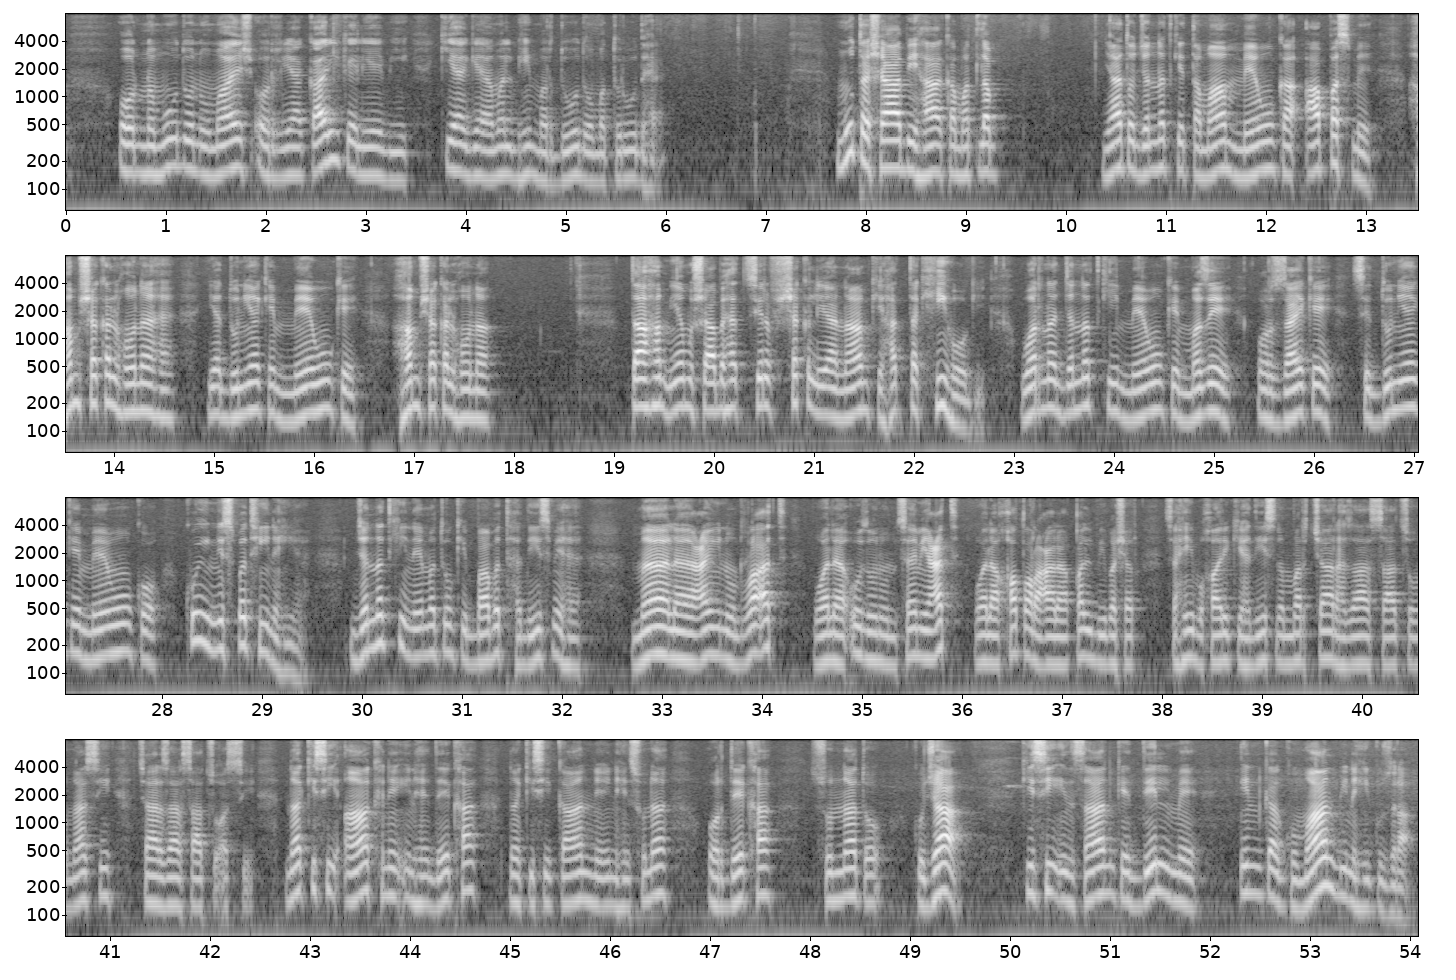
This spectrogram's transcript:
اور نمود و نمائش اور ریاکاری کے لیے بھی کیا گیا عمل بھی مردود و مترود ہے۔ متشابہہ کا مطلب یا تو جنت کے تمام میووں کا آپس میں ہم شکل ہونا ہے یا دنیا کے میووں کے ہم شکل ہونا، تاہم یہ مشابہت صرف شکل یا نام کی حد تک ہی ہوگی، ورنہ جنت کی میووں کے مزے اور ذائقے سے دنیا کے میووں کو کوئی نسبت ہی نہیں ہے۔ جنت کی نعمتوں کی بابت حدیث میں ہے، ما لا عین رأت ولا اذن سمعت ولا خطر على قلب بشر۔ صحیح بخاری کی حدیث نمبر چار ہزار سات سو اناسی، چار ہزار سات سو اسی۔ نہ کسی آنکھ نے انہیں دیکھا، نہ کسی کان نے انہیں سنا اور دیکھا۔ سننا تو کجا، کسی انسان کے دل میں ان کا گمان بھی نہیں گزرا۔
